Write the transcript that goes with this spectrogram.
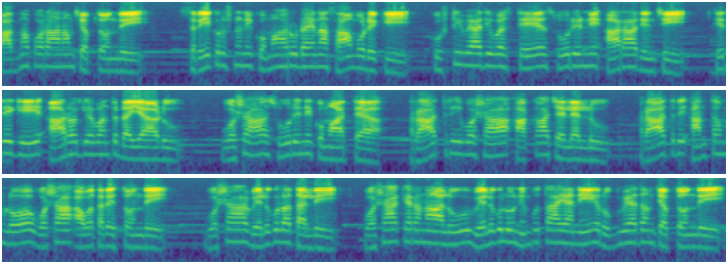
పద్మపురాణం చెప్తోంది. శ్రీకృష్ణుని కుమారుడైన సాంబుడికి కుష్టివ్యాధి వస్తే సూర్యుణ్ణి ఆరాధించి తిరిగి ఆరోగ్యవంతుడయ్యాడు. ఉష సూర్యుని కుమార్తె రాత్రి ఉష అక్కా చెల్లెళ్ళు రాత్రి అంతంలో ఉష అవతరిస్తుంది. ఉష వెలుగుల తల్లి. ఉషా కిరణాలు వెలుగులు నింపుతాయని ఋగ్వేదం చెప్తుంది.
